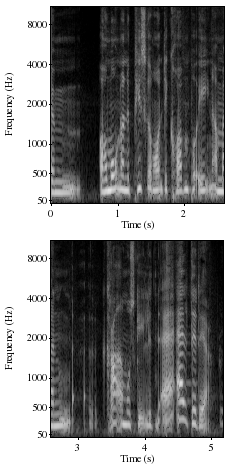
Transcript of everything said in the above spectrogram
Øhm, og hormonerne pisker rundt i kroppen på en, og man græder måske lidt. Ja, alt det der. Mm.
